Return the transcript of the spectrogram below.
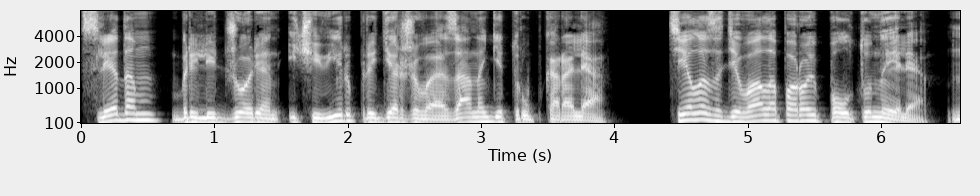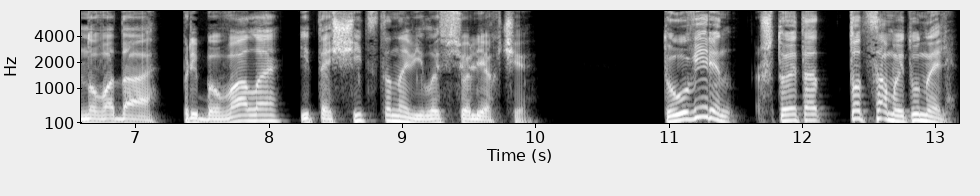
Следом брели Джориан и Чевир, придерживая за ноги труп короля. Тело задевало порой пол туннеля, но вода прибывала, и тащить становилось все легче. «Ты уверен, что это тот самый туннель?»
